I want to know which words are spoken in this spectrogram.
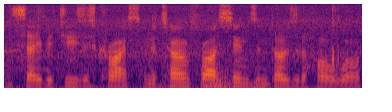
and Saviour Jesus Christ, and atone for our sins and those of the whole world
